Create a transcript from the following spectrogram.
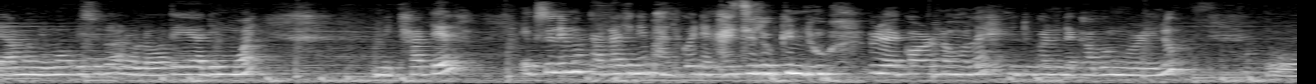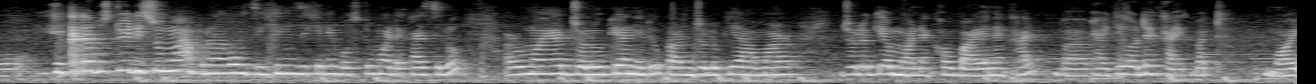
এয়া মই নিমখ দিছিলোঁ আৰু লগতে এয়া দিম মই মিঠাতেল একচুৱেলি মই কাটাখিনি ভালকৈ দেখাইছিলোঁ কিন্তু ৰেকৰ্ড নহ'লে সেইটো কাৰণে দেখাব নোৱাৰিলোঁ। তো সেইকেইটা বস্তুৱে দিছোঁ মই। আপোনালোকক যিখিনি যিখিনি বস্তু মই দেখাইছিলোঁ আৰু মই ইয়াত জলকীয়া নিদিওঁ, কাৰণ জলকীয়া আমাৰ জলকীয়া মই নাখাওঁ, বায়ে নাখায় বা ভাইটিহঁতে খায় বাট মই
